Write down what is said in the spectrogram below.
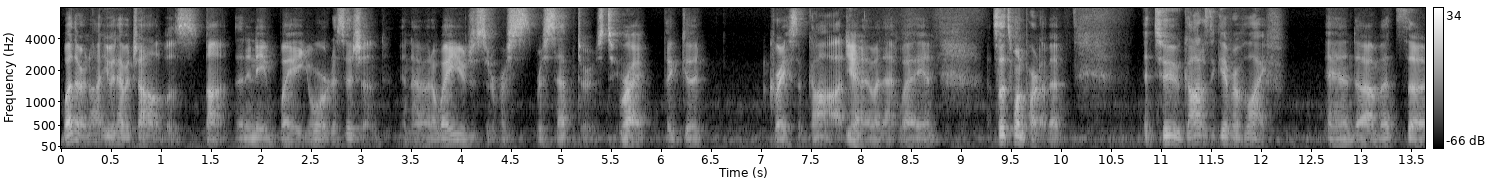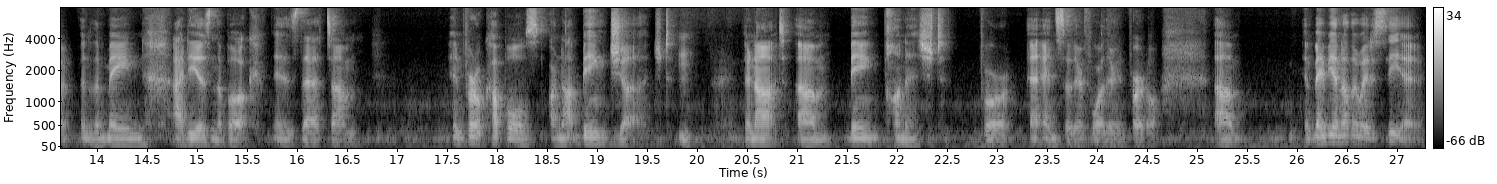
whether or not you would have a child was not in any way your decision. You know, in a way, you're just sort of rec- receptors to Right. the good grace of God. Yeah. You know, in that way, and so that's one part of it. And two, God is the giver of life, and um, that's the one of the main ideas in the book is that um, infertile couples are not being judged. Mm. They're not um, being punished for, and, so therefore they're infertile. Um, maybe another way to see it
